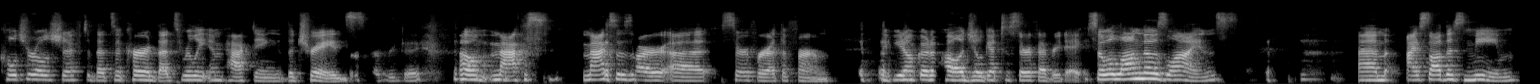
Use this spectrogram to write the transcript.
cultural shift that's occurred that's really impacting the trades every day. oh, Max, Max is our uh, surfer at the firm. If you don't go to college, you'll get to surf every day. So along those lines, um, I saw this meme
